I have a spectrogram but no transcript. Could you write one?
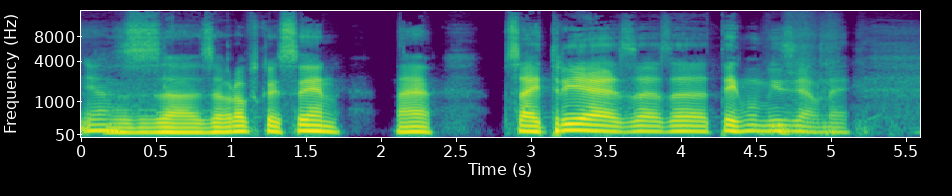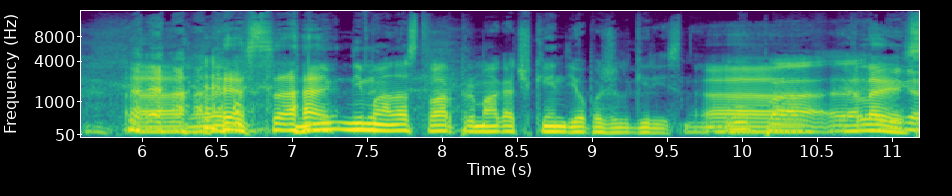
ja. za, za Evropsko jesen, ne, vsaj trije za, za tem omizjem. Ne. Uh, saj, Ni, ni mala stvar premagati Kendijo, pa želgiris. ne. uh, eh, ja, Tega,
